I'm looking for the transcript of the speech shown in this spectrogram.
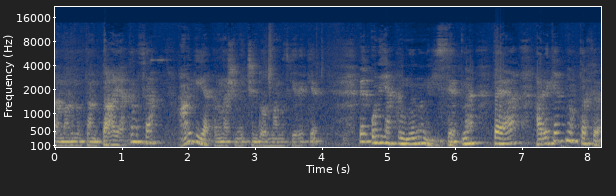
damarımızdan daha yakınsa hangi yakınlaşma içinde olmamız gerekir? Ve onun yakınlığını hissetme veya hareket noktası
